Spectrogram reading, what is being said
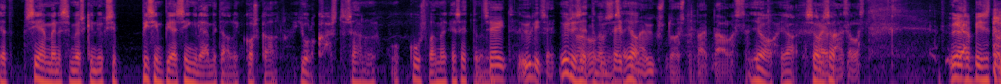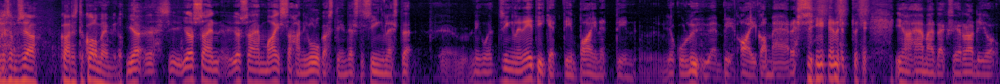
Ja siihen mennessä myöskin yksi pisimpiä singlejä, mitä oli koskaan julkaistu. Sehän on kuusi vai melkein seitsemän Seit, Yli seitsemän. Yli seitsemän. Seitsemän, yksitoista taitaa olla se. Joo, ja se oli se, sellaista. Yleensä ja, biisit oli semmoisia kahdesta kolmeen minuuttia. Ja jossain, jossain maissahan julkaistiin tästä singlestä niin kuin, että singlen etikettiin painettiin joku lyhyempi aikamäärä siihen, että ihan hämätäkseen radio,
